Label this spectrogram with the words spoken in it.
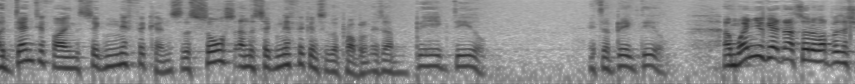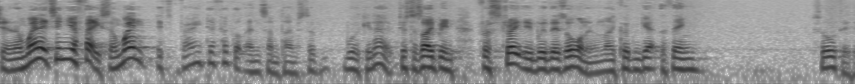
Identifying the significance, the source, and the significance of the problem is a big deal. It's a big deal. And when you get that sort of opposition, and when it's in your face, and when it's very difficult then sometimes to work it out. Just as I've been frustrated with this awning and I couldn't get the thing sorted.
